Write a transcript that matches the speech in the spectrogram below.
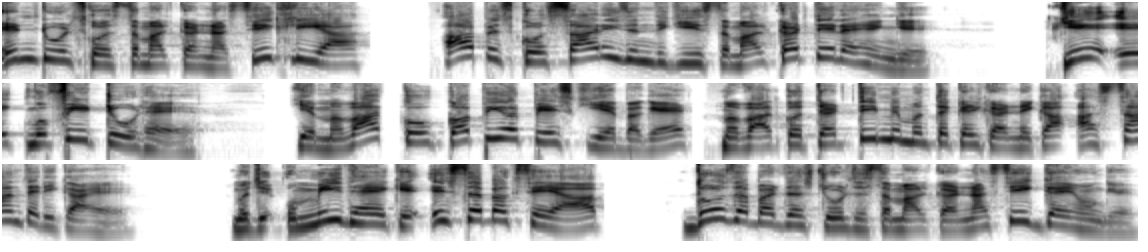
इन टूल्स को इस्तेमाल करना सीख लिया, आप इसको सारी ज़िंदगी इस्तेमाल करते रहेंगे। ये एक मुफीद टूल है। ये मवाद को कॉपी और पेस्ट किए बगैर मवाद को तरतीब में मुंतकिल करने का आसान तरीका है। मुझे उम्मीद है कि इस सबक से आप दो ज़बरदस्त टूल्स इस्तेमाल करना सीख गए होंगे,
